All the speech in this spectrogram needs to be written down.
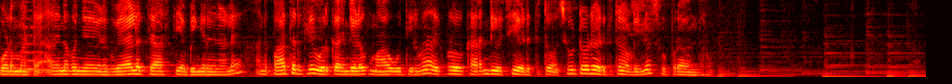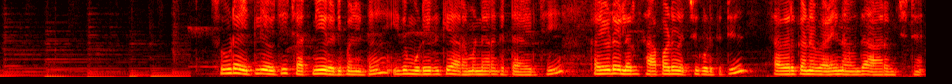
போட மாட்டேன். அது என்ன கொஞ்சம் எனக்கு வேலை ஜாஸ்தி அப்படிங்கிறதுனால அந்த பாத்திரத்துலேயே ஒரு கரண்டி அளவுக்கு மாவு ஊற்றிடுவேன் அதுக்கப்புறம் ஒரு கரண்டி வச்சு எடுத்துட்டோம். சூட்டோடு எடுத்துட்டோம் அப்படின்னா சூப்பராக வந்துடும் சூடாக இட்லியை வச்சு சட்னியை ரெடி பண்ணிட்டேன். இது முடியறதுக்கே அரை மணி நேரம் கிட்ட ஆயிடுச்சு. கையோட எல்லாருக்கும் சாப்பாடும் வச்சு கொடுத்துட்டு சகருக்கான வேலையை நான் வந்து ஆரம்பிச்சிட்டேன்.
